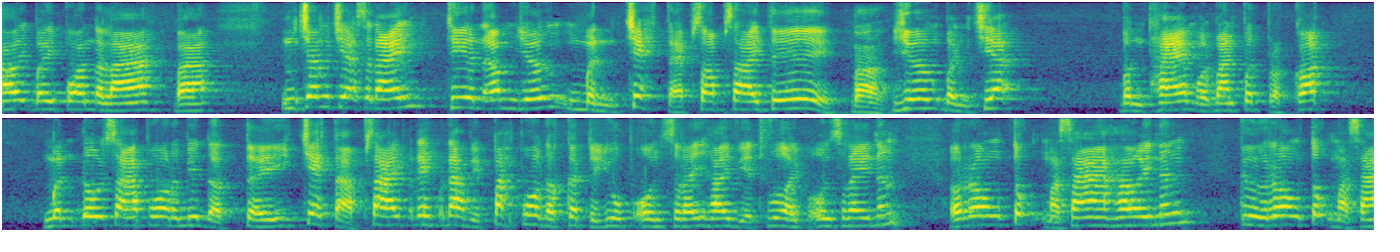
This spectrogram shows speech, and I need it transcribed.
ហើយ3000ដុល្លារបាទអញ្ចឹងជាក់ស្ដែង TNM យើងមិនចេះតែផ្សព្វផ្សាយទេបាទយើងបញ្ជាក់បន្ថែមឲ្យបានពិតប្រាកដមិនដោយសារព័ត៌មានដតីចេះតែផ្សាយផ្ដេសផ្ដាស់វាប៉ះពាល់ដល់កិត្តិយសប្អូនស្រីហើយវាធ្វើឲ្យប្អូនស្រីហ្នឹងរងទុកមួយសាហើយហ្នឹងគឺរងទុកមួយសា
